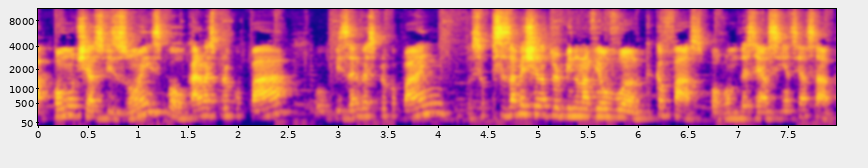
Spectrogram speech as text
a ponte, as visões. Pô, o cara vai se preocupar o Pisani vai se preocupar em. Se eu precisar mexer na turbina no avião voando, o que, que eu faço? Pô, vamos desenhar assim, assim, assado.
